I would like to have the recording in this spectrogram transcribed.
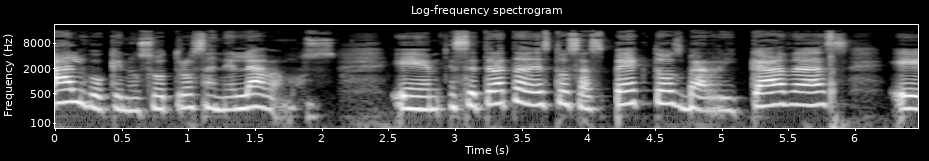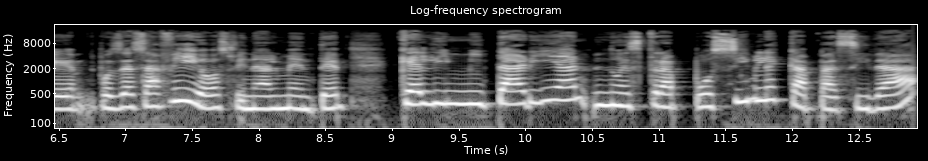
algo que nosotros anhelábamos. Eh, se trata de estos aspectos, barricadas, eh, pues desafíos finalmente, que limitarían nuestra posible capacidad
